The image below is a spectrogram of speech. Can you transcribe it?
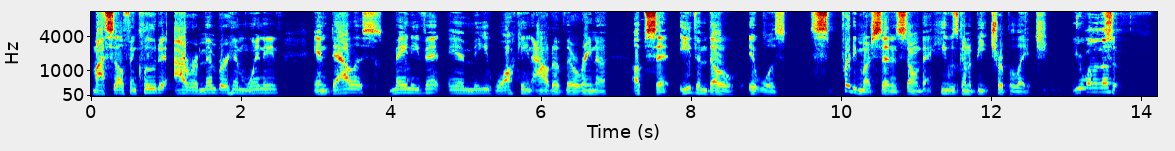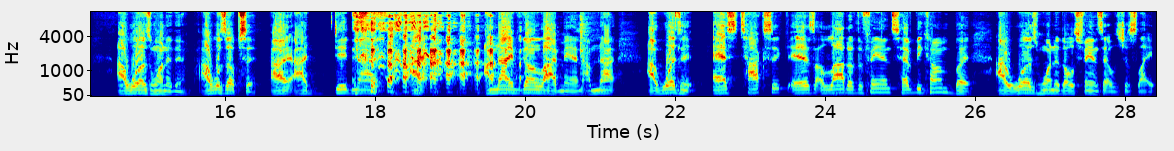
myself included. I remember him winning in Dallas main event and me walking out of the arena upset, even though it was pretty much set in stone that he was going to beat Triple H. you were one of them. So- I was one of them. I was upset. I, I did not. I, I'm not even gonna lie, man. I'm not. I wasn't as toxic as a lot of the fans have become, but I was one of those fans that was just like,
